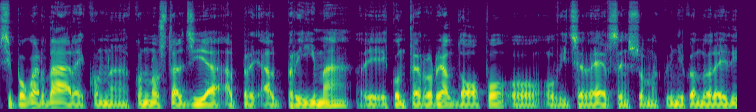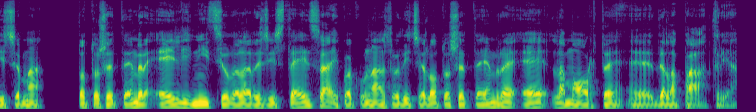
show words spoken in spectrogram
si può guardare con, con nostalgia al, pre, al, prima e, con terrore al dopo o, o, viceversa, insomma. Quindi quando lei dice ma l'8 settembre è l'inizio della resistenza e qualcun altro dice l'8 settembre è la morte eh, della patria.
